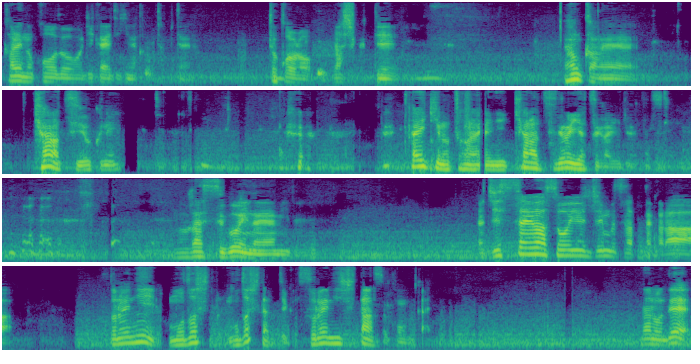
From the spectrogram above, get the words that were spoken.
彼の行動を理解できなかったみたいなところらしくて、なんかね、キャラ強くね？大気の隣にキャラ強いやつがいる。のがすごい悩みで。実際はそういう人物だったから、それに戻し、戻したっていうか、それにしたんですよ、今回。なので、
